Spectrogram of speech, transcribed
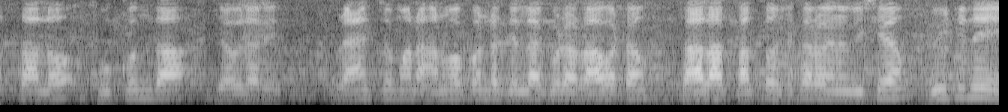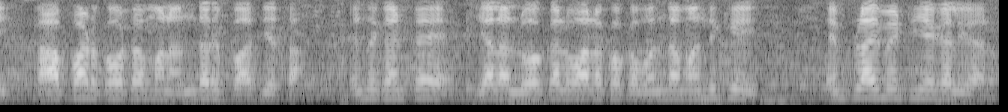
చౌరస్తాలో ముకుంద జ్యువెలరీస్. బ్రాంచ్ మన హనుమకొండ జిల్లాకు కూడా రావటం చాలా సంతోషకరమైన విషయం. వీటిని కాపాడుకోవటం మన అందరి బాధ్యత. ఎందుకంటే ఇలా లోకల్ వాళ్ళకు ఒక వంద మందికి ఎంప్లాయ్మెంట్ ఇవ్వగలిగారు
